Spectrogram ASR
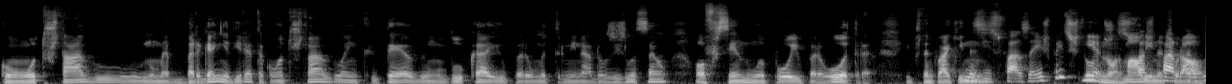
com outro Estado, numa barganha direta com outro Estado, em que pede um bloqueio para uma determinada legislação, oferecendo um apoio para outra. E, portanto, há aqui mas isso fazem os países todos. E é normal e natural.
